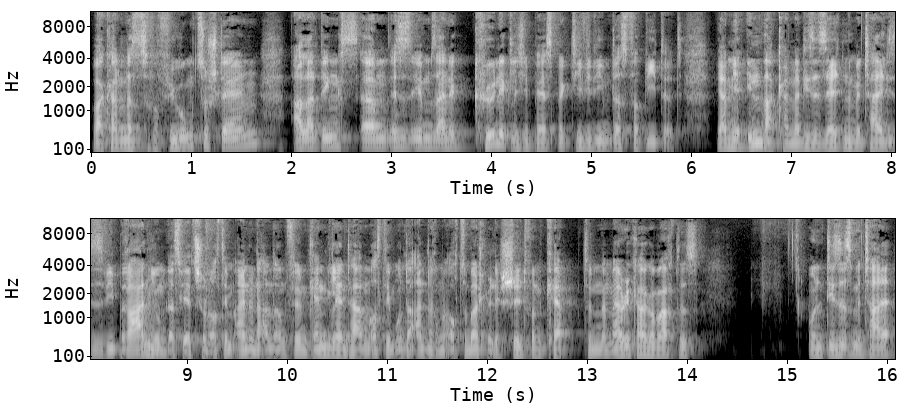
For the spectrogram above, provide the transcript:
Wakandas zur Verfügung zu stellen. Allerdings ähm, ist es eben seine königliche Perspektive, die ihm das verbietet. Wir haben hier in Wakanda diese seltene Metall, dieses Vibranium, das wir jetzt schon aus dem einen oder anderen Film kennengelernt haben, aus dem unter anderem auch zum Beispiel der Schild von Captain America gemacht ist. Und dieses Metall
